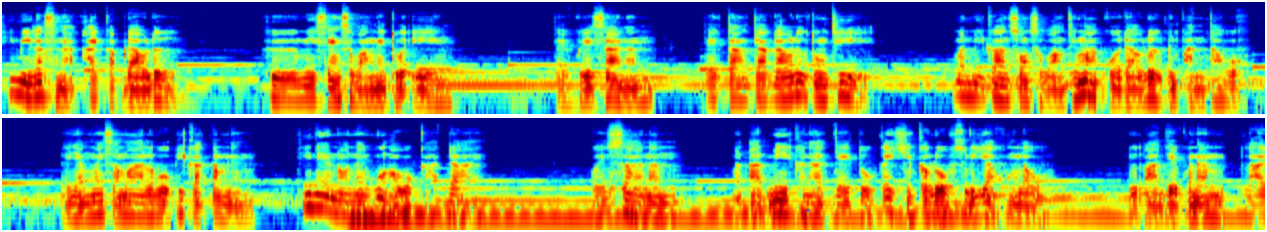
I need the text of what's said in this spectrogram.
ที่มีลักษณะคล้ายกับดาวฤกษ์คือมีแสงสว่างในตัวเอง แต่เควซ่านั้นแตกต่างจากดาวฤกษ์ตรงที่ มันมีการส่องสว่างที่มากกว่าดาวฤกษ์เป็นพันเท่า และยังไม่สามารถระบุพิกัดตำแหน่งที่แน่นอนในห้วงอวกาศได้เควซ่านั้น มันอาจมีขนาดใหญ่โตใกล้เคียงกับโลกสุริยะของเรา หรืออาจใหญ่กว่านั้นหลาย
